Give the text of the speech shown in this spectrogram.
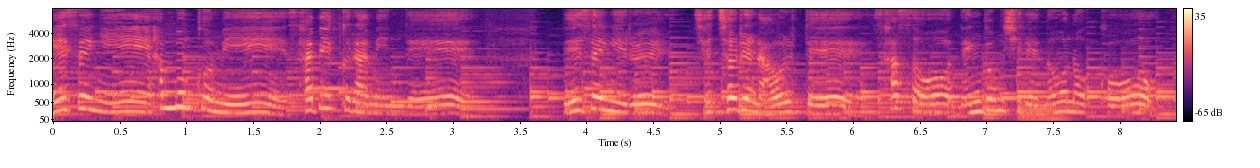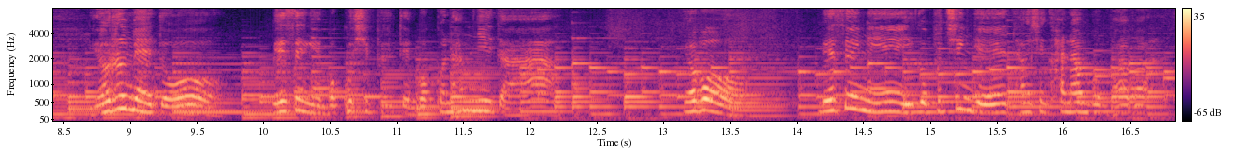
매생이 한 묶음이 400g인데 매생이를 제철에 나올 때 사서 냉동실에 넣어놓고 여름에도 매생이 먹고 싶을 때 먹곤 합니다. 여보, 매생이 이거 부친 게 당신 간 한번 봐봐.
